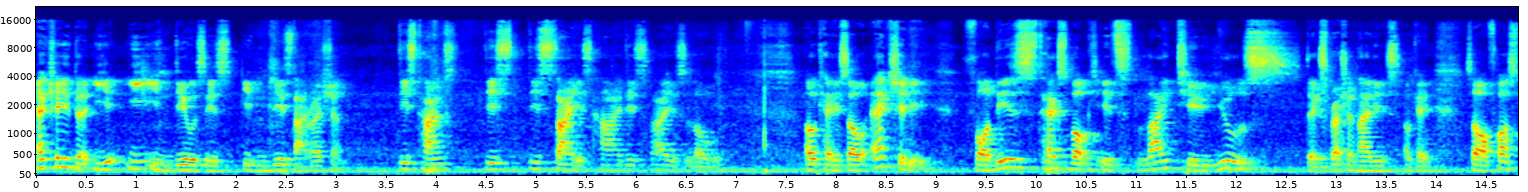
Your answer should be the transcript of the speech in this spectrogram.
Actually, the E, e induced is in this direction. This times this this side is high, this side is low. Okay, so actually, for this textbook, it's like to use the expression like this. Okay, so of course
